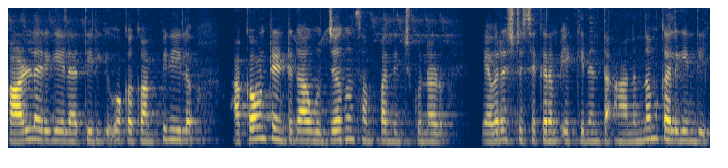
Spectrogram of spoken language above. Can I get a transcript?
కాళ్ళు అరిగేలా తిరిగి ఒక కంపెనీలో అకౌంటెంట్గా ఉద్యోగం సంపాదించుకున్నాడు. ఎవరెస్ట్ శిఖరం ఎక్కినంత ఆనందం కలిగింది.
